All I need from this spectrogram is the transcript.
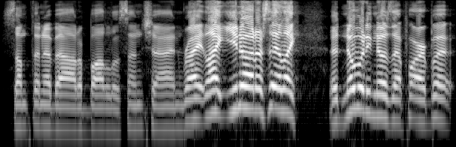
Something about a bottle of sunshine, right? Like, you know what I'm saying? Like, uh, nobody knows that part, but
